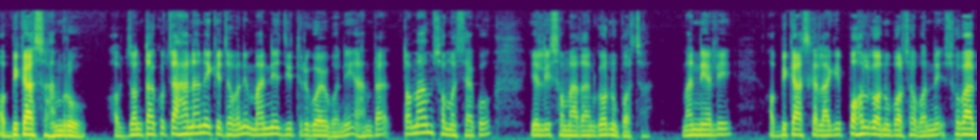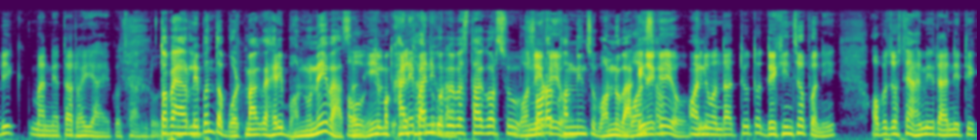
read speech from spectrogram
अब विकास हाम्रो अब जनताको चाहना नै के छ भने मान्य जितेर गयो भने हाम्रा तमाम समस्याको यसले समाधान गर्नुपर्छ। मान्यले विकासका लागि पहल गर्नुपर्छ भन्ने स्वाभाविक मान्यता रहिआएको छ हाम्रो तपाईँहरूले पनि त भोट माग्दाखेरि भन्नु नै भएको छ म खानेपानीको। व्यवस्था गर्छु। खनिदिन्छु भन्नुभएकै भनेकै हो। अनि किन भन्दा त्यो त देखिन्छ पनि। अब जस्तै हामी राजनीतिक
